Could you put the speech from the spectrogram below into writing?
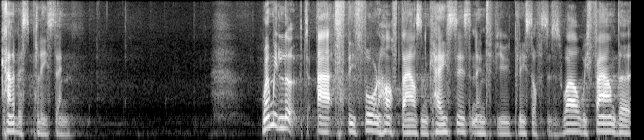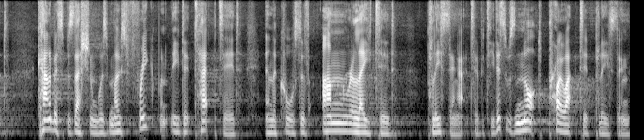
cannabis policing. When we looked at these 4,500 cases and interviewed police officers as well, we found that cannabis possession was most frequently detected in the course of unrelated policing activity. This was not proactive policing.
